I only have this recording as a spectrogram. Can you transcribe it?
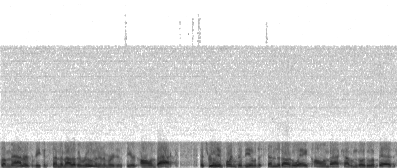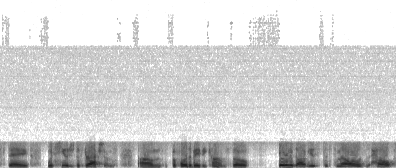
some manners where you could send them out of the room in an emergency or call them back. It's really important to be able to send the dog away, call him back, have him go to a bed, stay with huge distractions um, before the baby comes. So getting the dog used to smells helps.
